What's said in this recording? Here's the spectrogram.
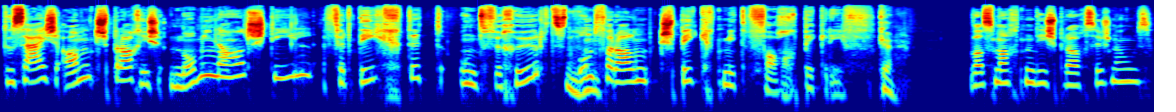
du sagst, Amtssprache ist Nominalstil, verdichtet und verkürzt mhm. und vor allem gespickt mit Fachbegriffen. Genau. Was macht denn die Sprache sonst noch aus?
